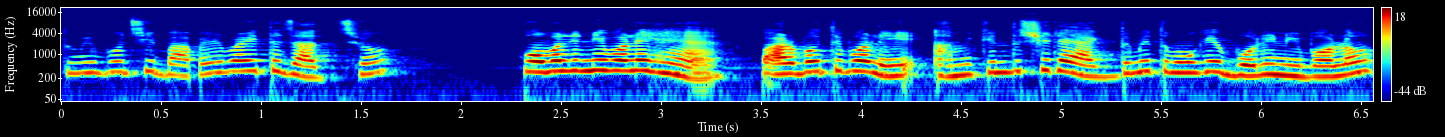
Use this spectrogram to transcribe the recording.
তুমি বুঝি বাপের বাড়িতে যাচ্ছ? কমলিনী বলে হ্যাঁ। পার্বতী বলে, আমি কিন্তু সেটা একদমই তোমাকে বলিনি, বলো।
